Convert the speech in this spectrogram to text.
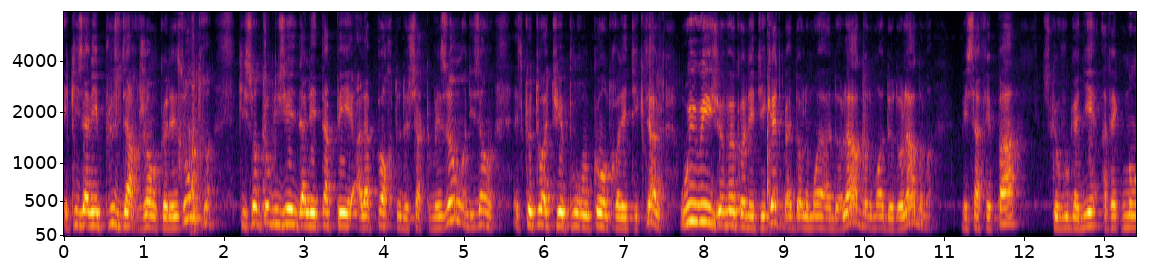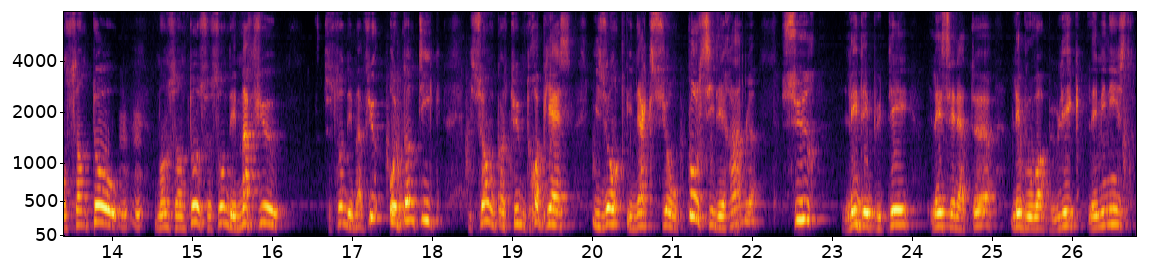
et qu'ils avaient plus d'argent que les autres, qui sont obligés d'aller taper à la porte de chaque maison en disant Est-ce que toi tu es pour ou contre l'étiquetage? Oui, oui, je veux qu'on étiquette, ben donne-moi un dollar, donne-moi deux dollars, donne mais ça ne fait pas ce que vous gagnez avec Monsanto. Monsanto, ce sont des mafieux. Ce sont des mafieux authentiques. Ils sont en costume trois pièces. Ils ont une action considérable sur les députés, les sénateurs, les pouvoirs publics, les ministres.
